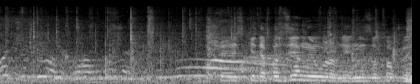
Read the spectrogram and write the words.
очень много ловушек. Еще есть какие-то подземные уровни, они затоплены.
